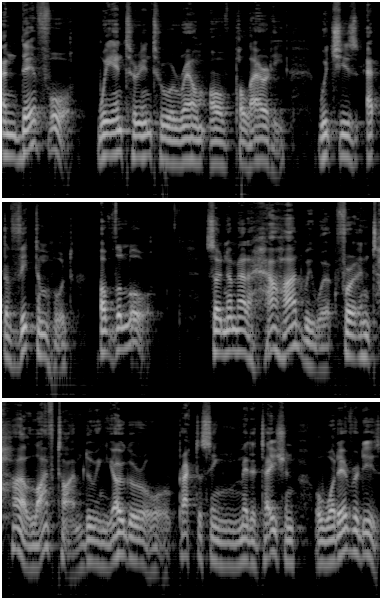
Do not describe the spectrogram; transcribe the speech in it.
And therefore, we enter into a realm of polarity, which is at the victimhood of the law. So, no matter how hard we work for an entire lifetime doing yoga or practicing meditation or whatever it is,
